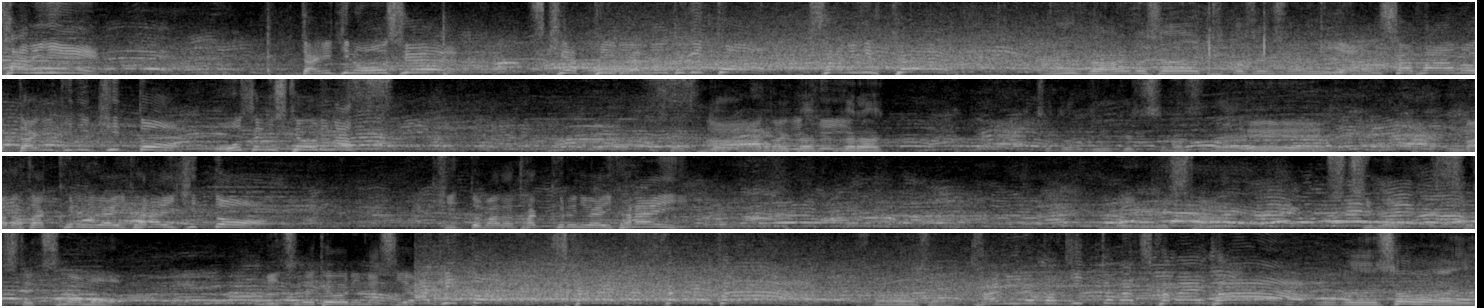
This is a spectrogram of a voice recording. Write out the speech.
さあ右打撃の応酬付き合っている山本キッドさあ右フック右が入りましたよ、キット選手の右イアン・シャファーの打撃にキッド応戦しております。さあ打撃。体からちょっと流血してますね、えーまだタックルにはいかないキッドキッドまだタックルにはいかない。リング下父もそして妻も見つめております。いやキッド捕まえた捕まえた。神の子キッドが捕まえた。これシャワーは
